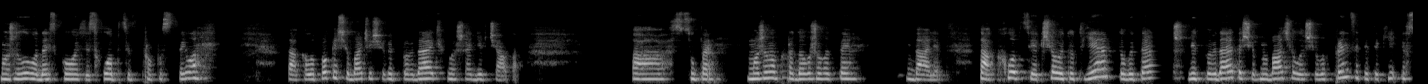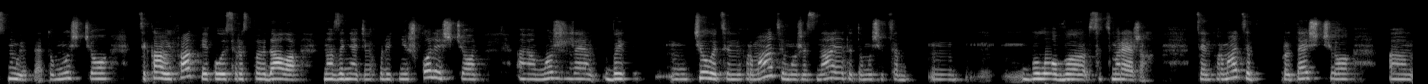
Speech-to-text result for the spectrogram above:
Можливо, десь когось із хлопців пропустила. Так, але поки що бачу, що відповідають лише дівчата. А, Супер. Можемо продовжувати далі. Так, хлопці, якщо ви тут є, то ви теж відповідаєте, щоб ми бачили, що ви, в принципі, такі існуєте. Тому що цікавий факт, я колись розповідала на заняттях у літній школі, що може ви чули цю інформацію, може знаєте, тому що це було в соцмережах. Ця інформація про те, що а,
